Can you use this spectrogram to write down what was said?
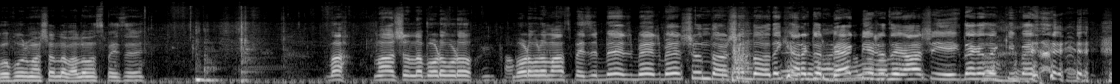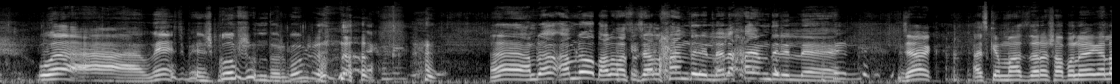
গফুর মাশাল্লাহ ভালো মাছ পাইছে। বাহ মাশাল্লাহ বড় বড় বড় বড় মাছ পাইছে। বেশ বেশ বেশ সুন্দর সুন্দর। দেখি আরেকজন ব্যাগ নিয়ে এসেছে আশিক। দেখা যাক কি পাইছে ওয়া বেশ বেশ খুব সুন্দর খুব সুন্দর। হ্যাঁ আমরা আমরাও ভালো মাছ আছি আলহামদুলিল্লাহ আলহামদুলিল্লাহ। যাক আজকে মাছ ধরা সফল হয়ে গেল।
